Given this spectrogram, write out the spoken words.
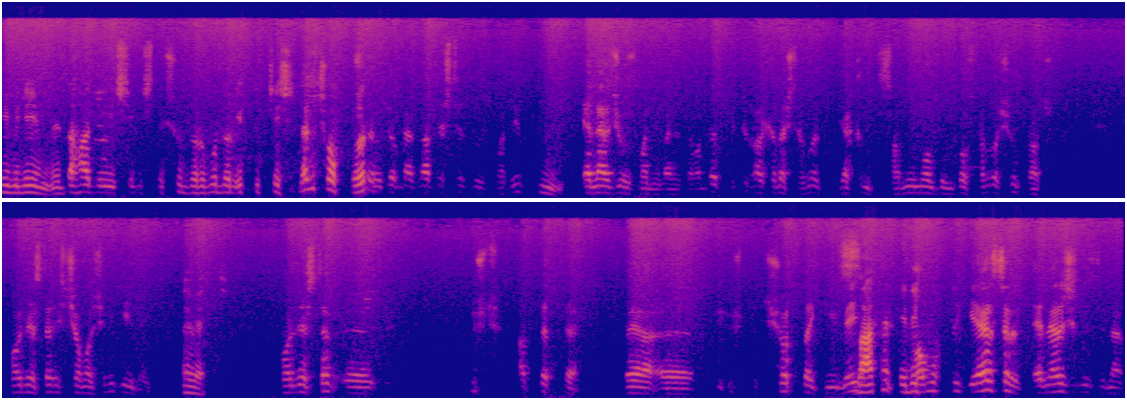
ne bileyim daha değişik işte şudur budur iplik çeşitleri çoktur. Hocam ben radyasyon uzmanıyım. Hı. Enerji uzmanıyım aynı zamanda. Arkadaşlarıma yakın, samimi olduğum dostlarıma şunu tavsiye. Polyester iç çamaşırı giymeyin. Evet. Polyester e, üst atletle veya e, üst tişörtle giymeyin. Zaten edik Pamuklu giyerseniz enerjinizden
